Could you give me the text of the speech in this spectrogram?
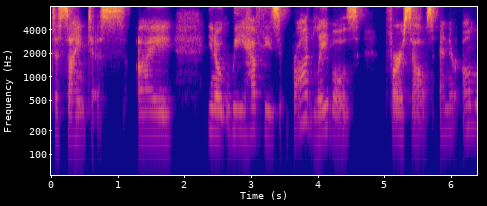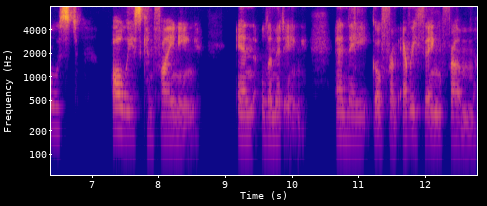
to scientists. I, you know, we have these broad labels for ourselves, and they're almost always confining and limiting. And they go from everything from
